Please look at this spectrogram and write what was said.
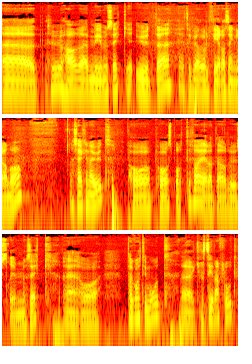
uh, hun har eh, mye musikk ute. Etter hvert vel fire singler nå. Sjekk henne ut på, på, Spotify eller der du streamer musikk. Uh, og ta godt imot Kristina uh, Flod.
